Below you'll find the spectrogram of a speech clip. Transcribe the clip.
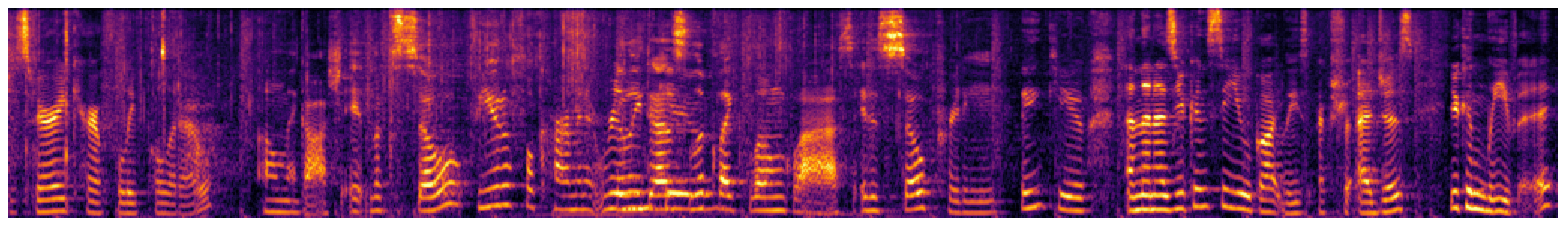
Just very carefully pull it out. Oh my gosh, it looks so beautiful, Carmen. It really Thank does you. look like blown glass. It is so pretty. Thank you. And then as you can see, you got these extra edges. You can leave it.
